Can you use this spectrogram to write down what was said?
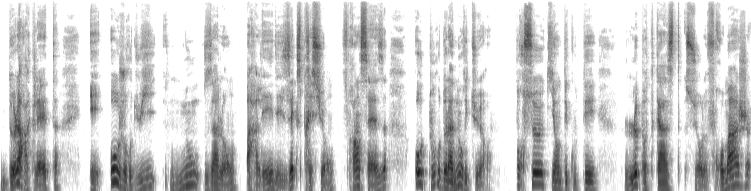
de la raclette et aujourd'hui nous allons parler des expressions françaises autour de la nourriture. Pour ceux qui ont écouté le podcast sur le fromage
